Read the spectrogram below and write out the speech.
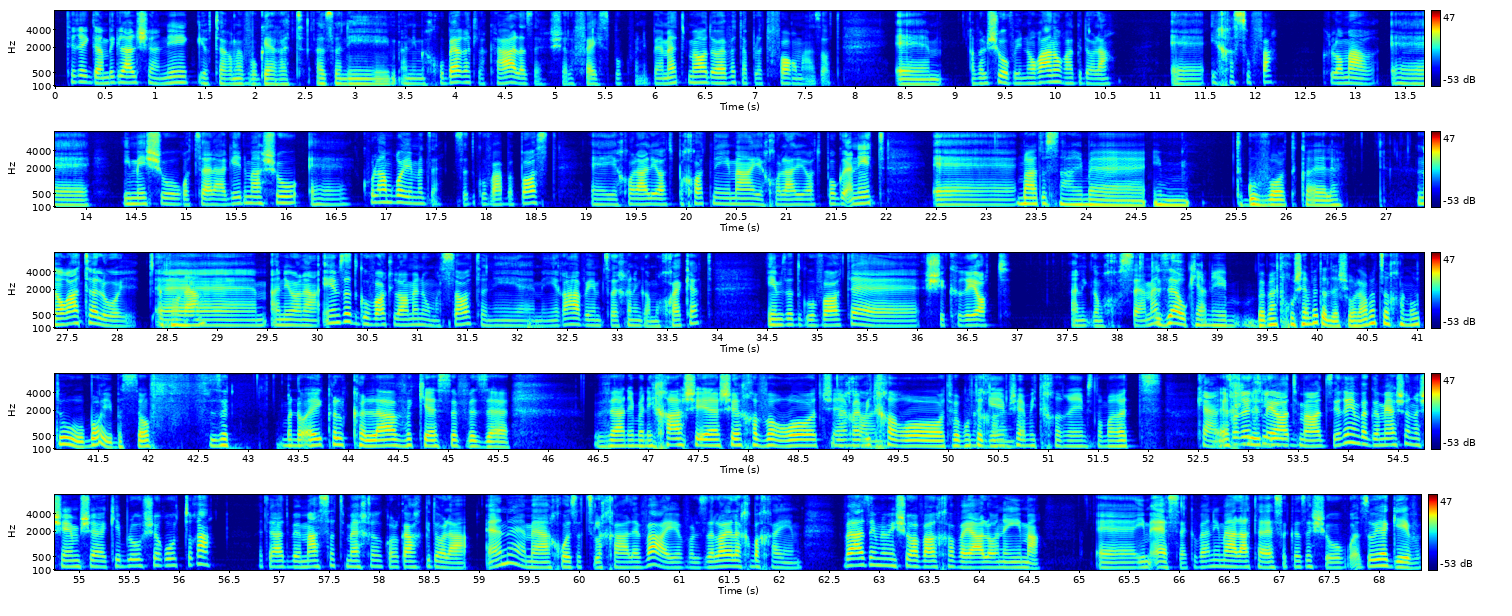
תראי, גם בגלל שאני יותר מבוגרת, אז אני, אני מחוברת לקהל הזה של הפייסבוק, ואני באמת מאוד אוהבת את הפלטפורמה הזאת. אמ, אבל שוב, היא נורא נורא גדולה. אה, היא חשופה. כלומר, אה, אם מישהו רוצה להגיד משהו, אה, כולם רואים את זה. זו תגובה בפוסט, אה, יכולה להיות פחות נעימה, יכולה להיות פוגענית. אה, מה את עושה עם, אה, עם תגובות כאלה? נורא תלוי. את עונה? אמ, אני עונה. אם זה תגובות לא מנומסות, אני אה, מעירה, ואם צריך אני גם מוחקת. אם זה תגובות אה, שקריות, אני גם חוסמת. זהו, כי אני באמת חושבת על זה שעולם הצרכנות הוא, בואי, בסוף זה מנועי כלכלה וכסף וזה. ואני מניחה שיש חברות שהן נכון. מתחרות ומותגים נכון. שהם מתחרים, זאת אומרת, כן, איך צריך יודעים? להיות מאוד זהירים, וגם יש אנשים שקיבלו שירות רע. את יודעת, במסת מכר כל כך גדולה, אין אה, 100% הצלחה הלוואי, אבל זה לא ילך בחיים. ואז אם למישהו עבר חוויה לא נעימה אה, עם עסק, ואני מעלה את העסק הזה שוב, אז הוא יגיב.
